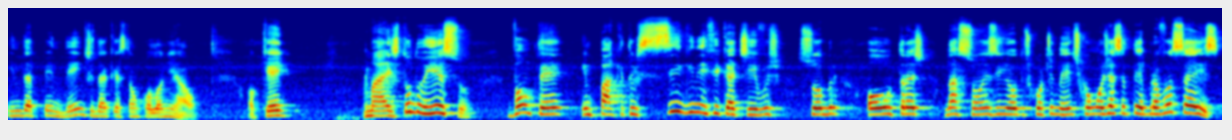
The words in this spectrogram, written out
independente da questão colonial. Ok? Mas tudo isso vão ter impactos significativos sobre outras nações e outros continentes, como eu já citei para vocês.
